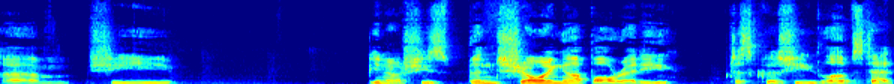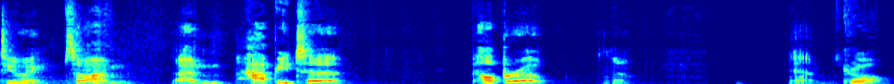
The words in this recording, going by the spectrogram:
um, she, you know, she's been showing up already just because she loves tattooing. So I'm I'm happy to help her out. You know. Yeah. Cool.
